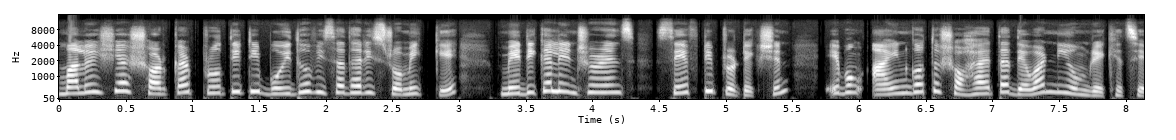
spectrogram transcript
মালয়েশিয়ার সরকার প্রতিটি বৈধ ভিসাধারী শ্রমিককে মেডিকেল ইন্স্যুরেন্স, সেফটি প্রোটেকশন এবং আইনগত সহায়তা দেওয়ার নিয়ম রেখেছে।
